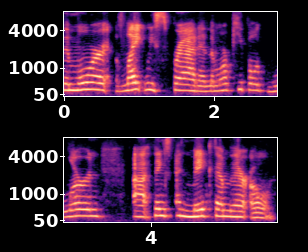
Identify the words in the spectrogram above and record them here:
the more light we spread and the more people learn uh, things and make them their own.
